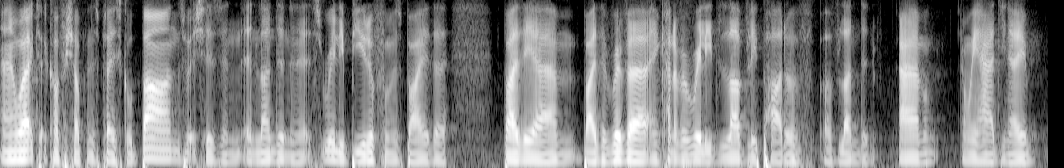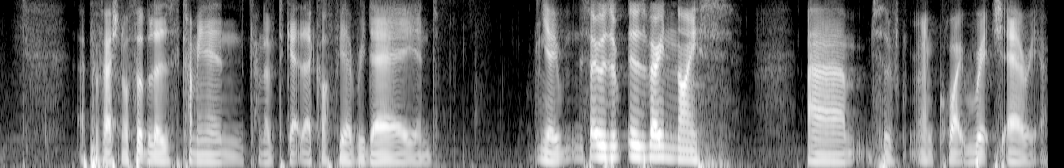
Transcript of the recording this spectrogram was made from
and I worked at a coffee shop in this place called Barnes, which is in, in London, and it's really beautiful. It was by the by the um, by the river and kind of a really lovely part of of London. Um, and we had you know professional footballers coming in kind of to get their coffee every day, and you know so it was a, it was a very nice, um, sort of and quite rich area.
